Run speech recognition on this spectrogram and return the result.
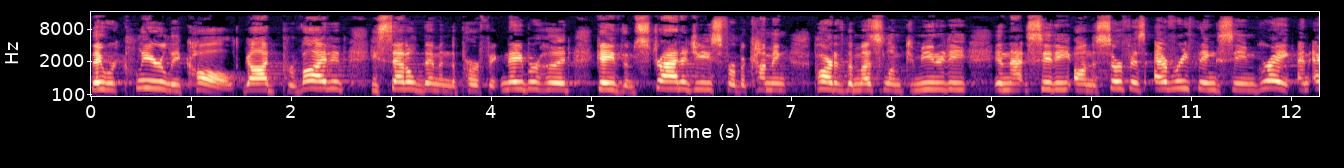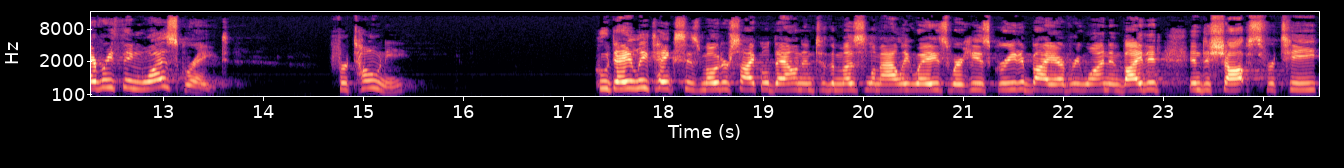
they were clearly called. God provided, He settled them in the perfect neighborhood, gave them strategies for becoming part of the Muslim community in that city. On the surface, everything seemed great, and everything was great. For Tony, who daily takes his motorcycle down into the Muslim alleyways where he is greeted by everyone, invited into shops for tea,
